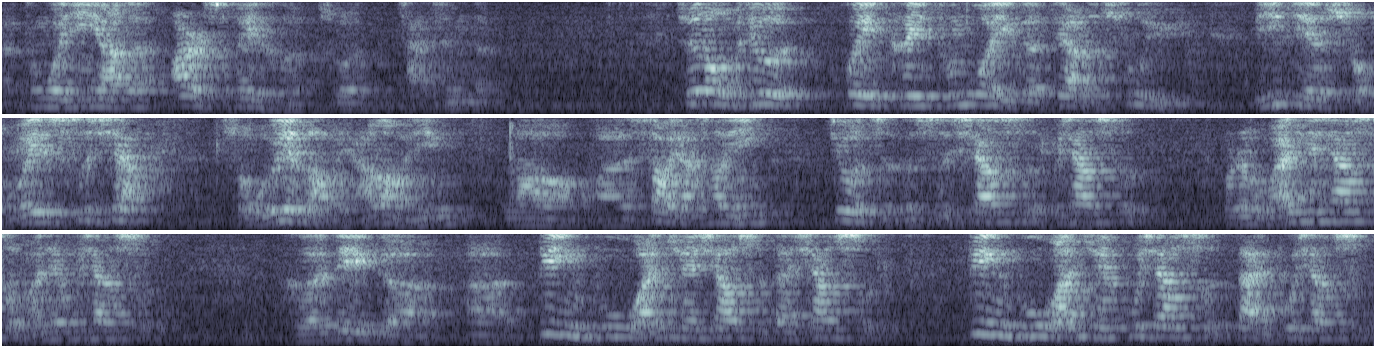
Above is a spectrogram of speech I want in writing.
呃，通过阴阳的二次配合所产生的。所以呢，我们就会可以通过一个这样的术语，理解所谓四象，所谓老阳老阴，老呃少阳少阴，就指的是相似不相似，或者完全相似完全不相似，和这个呃并不完全相似但相似。并不完全不相似，但不相似，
